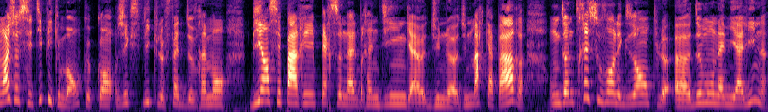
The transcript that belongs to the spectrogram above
Moi, je sais typiquement que quand j'explique le fait de vraiment bien séparer personal branding euh, d'une marque à part, on me donne très souvent l'exemple euh, de mon amie Aline,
